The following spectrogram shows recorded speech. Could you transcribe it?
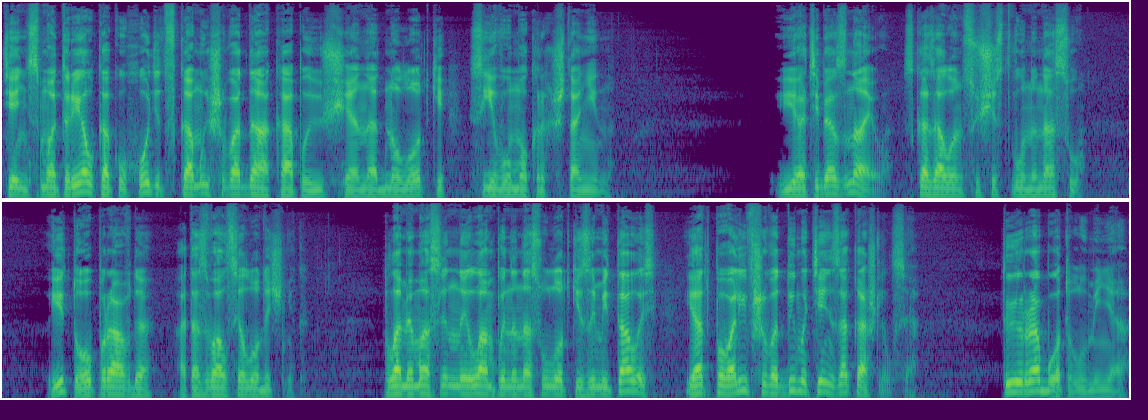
Тень смотрел, как уходит в камыш вода, капающая на дно лодки с его мокрых штанин. «Я тебя знаю», — сказал он существу на носу. «И то правда», — отозвался лодочник. Пламя масляной лампы на носу лодки заметалось, и от повалившего дыма тень закашлялся. «Ты работал у меня.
